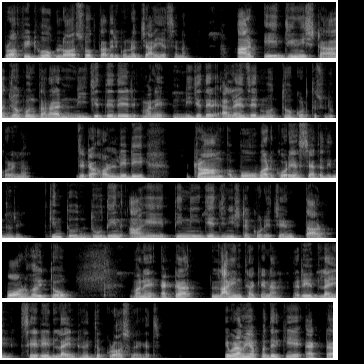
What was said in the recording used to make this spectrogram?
প্রফিট হোক, লস হোক তাদের কোনো যাই আসে না। আর এই জিনিসটা যখন তারা নিজেদের মানে নিজেদের অ্যালায়েন্স এর মধ্যেও করতে শুরু করে না? যেটা অলরেডি ট্রাম্প বহুবার করে আসছে এতদিন ধরে। কিন্তু দুদিন আগে তিনি যে জিনিসটা করেছেন তারপর হয়তো মানে একটা লাইন থাকে না? রেড লাইন, সেই রেড লাইনটা হয়তো ক্রস হয়ে গেছে। এবার আমি আপনাদেরকে একটা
